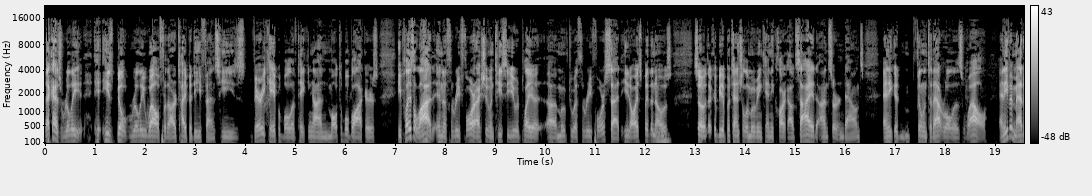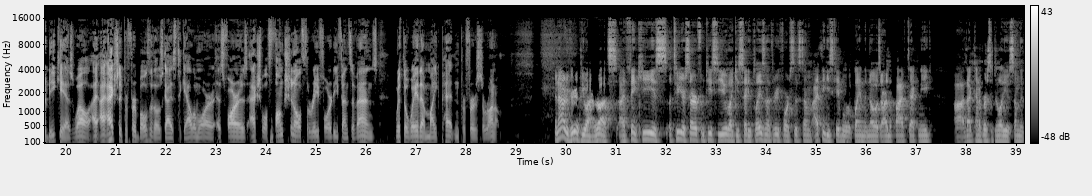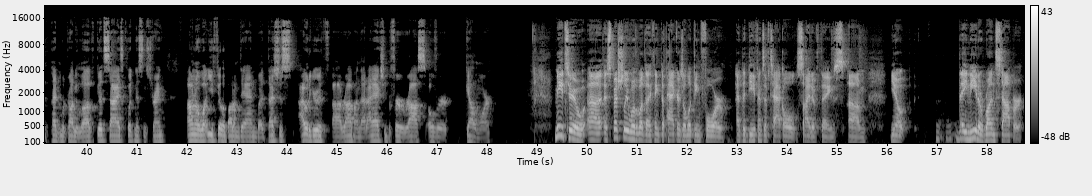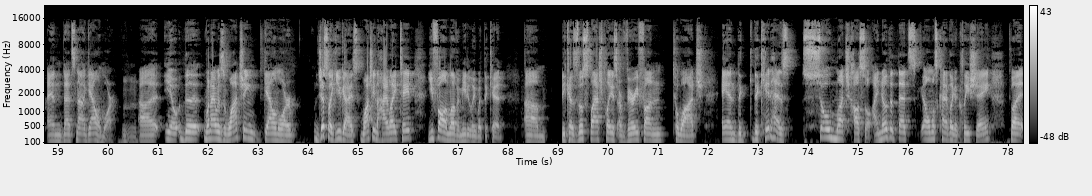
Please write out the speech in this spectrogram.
That guy's really he's built really well for our type of defense. He's very capable of taking on multiple blockers. He plays a lot in a three-four. Actually, when TCU would play a uh, move to a three-four set, he'd always play the mm-hmm. nose. Mm-hmm. So there could be a potential of moving Kenny Clark outside on certain downs, and he could fill into that role as well and even Madubuike as well. I, I, actually prefer both of those guys to Gallimore as far as actual functional three four defensive ends with the way that Mike Pettine prefers to run them. And I would agree with you on Russ. I think he's a two year starter from TCU. Like you said, he plays in the three four system. I think he's capable of playing the nose or the five technique. Uh, that kind of versatility is something that Pettine would probably love. Good size, quickness, and strength. I don't know what you feel about him, Dan, but that's just I would agree with uh, Rob on that. I actually prefer Ross over Gallimore. Me too, uh, especially with what I think the Packers are looking for at the defensive tackle side of things. Um, you know, they need a run stopper, and that's not Gallimore. Uh, you know, the when I was watching Gallimore, just like you guys, watching the highlight tape, you fall in love immediately with the kid um, because those splash plays are very fun to watch, and the the kid has so much hustle. I know that that's almost kind of like a cliche, but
